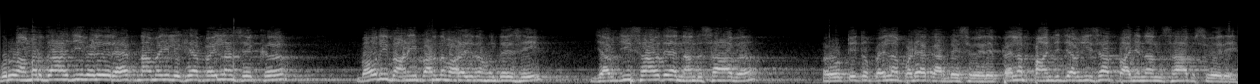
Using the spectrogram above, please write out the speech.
ਗੁਰੂ ਅਮਰਦਾਸ ਜੀ ਵੇਲੇ ਰਹਿਤਨਾਮਾ ਜੀ ਲਿਖਿਆ ਪਹਿਲਾਂ ਸਿੱਖ ਬਹੁਤੀ ਬਾਣੀ ਪੜ੍ਹਨ ਵਾਲੇ ਜਦੋਂ ਹੁੰਦੇ ਸੀ, ਜਪਜੀ ਸਾਹਿਬ ਦੇ ਆਨੰਦ ਸਾਹਿਬ ਰੋਟੀ ਤੋਂ ਪਹਿਲਾਂ ਪੜਿਆ ਕਰਦੇ ਸਵੇਰੇ। ਪਹਿਲਾਂ ਪੰਜ ਜਪਜੀ ਸਾਹਿਬ, ਪੰਜ ਆਨੰਦ ਸਾਹਿਬ ਸਵੇਰੇ।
